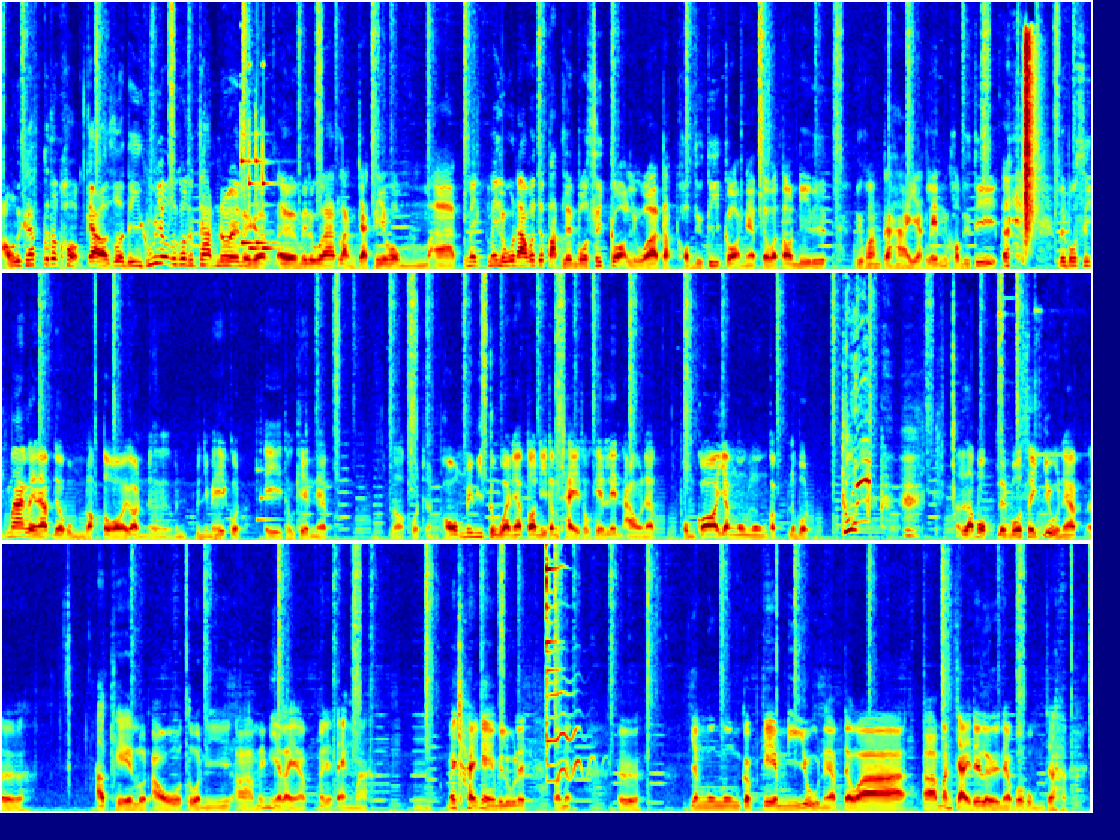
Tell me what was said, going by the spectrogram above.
เอาเลยครับก็ต้องขอกล่าวสวัสดีคุณผู้ชมทุกคนทุกท่านด้วยนะครับเออไม่รู้ว่าหลังจากที่ผมอ่าไม่ไม่รู้นะว่าจะตัดเลนโบซิกก่อนหรือว่าตัดคอมดิวตี้ก่อนนะครับแต่ว่าตอนนี้นี่มีความกระหายอยากเล่นคอมดิวตี้เลนโบซิกมากเลยนะครับ เดี๋ยวผมล็อกตัวไว้ก่อนเออมันมันยังไม่ให้กดไอโทเค็นนะครับรอกดก่อนเพราะไม่มีตัวนะครับตอนนี้ต้องใช้โทเค็นเล่นเอานะครับผมก็ยังงงๆกับระบบระบบเรนโบซิกอยู่นะครับเออ อาเคนโหลดเอาตัวนี้อ่าไม่มีอะไรครับไม่ได้แต่งมาอืมไม่ใช้ไงไม่รู้เลย ตอนเนี้ยเออยังงงๆกับเกมนี้อยู่นะครับ แต่ว่าอ่ามั่นใจได้เลยนะครับว่าผมจะ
